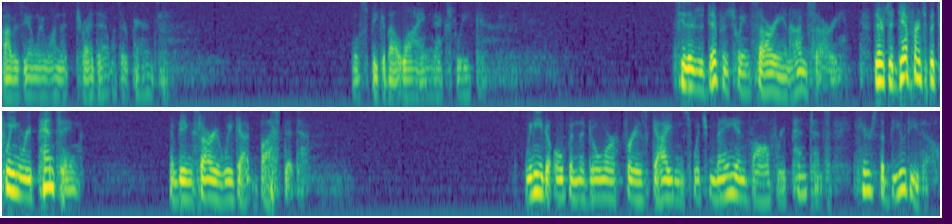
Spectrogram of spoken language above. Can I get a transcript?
I was the only one that tried that with their parents. We'll speak about lying next week. See, there's a difference between sorry and I'm sorry. There's a difference between repenting and being sorry we got busted. We need to open the door for his guidance, which may involve repentance. Here's the beauty, though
